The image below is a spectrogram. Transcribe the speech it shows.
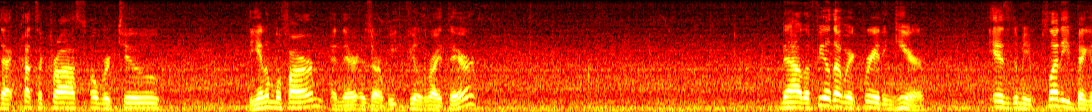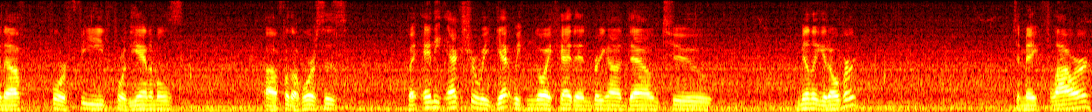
that cuts across over to the animal farm, and there is our wheat field right there. Now, the field that we're creating here is going to be plenty big enough for feed for the animals, uh, for the horses. But any extra we get, we can go ahead and bring on down to milling it over to make flour.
